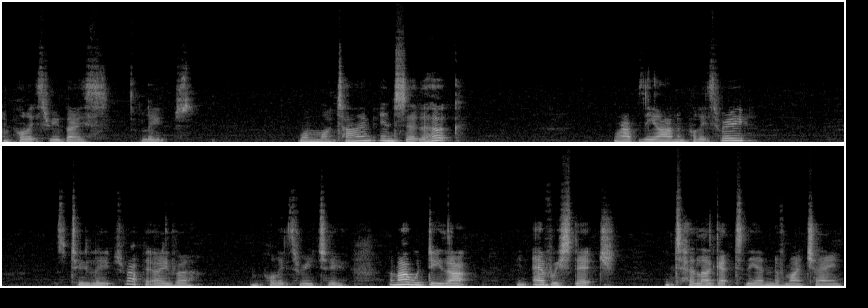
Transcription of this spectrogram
and pull it through both loops. One more time, insert the hook, grab the yarn and pull it through. It's two loops, wrap it over and pull it through two. And I would do that in every stitch until I get to the end of my chain.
